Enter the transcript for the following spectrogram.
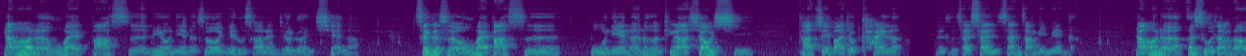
然后呢，五百八十六年的时候耶路撒冷就沦陷了。这个时候五百八十五年呢，那时候听到消息，他嘴巴就开了，这是在三十三章里面的。然后呢，二十五章到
